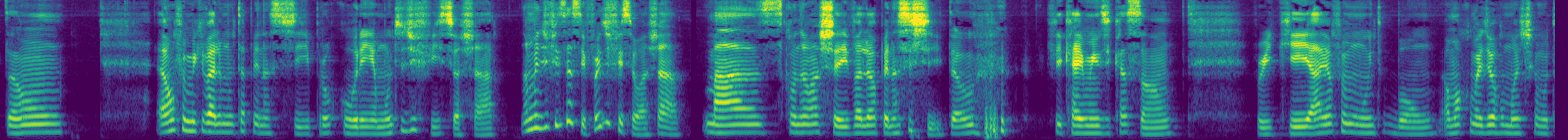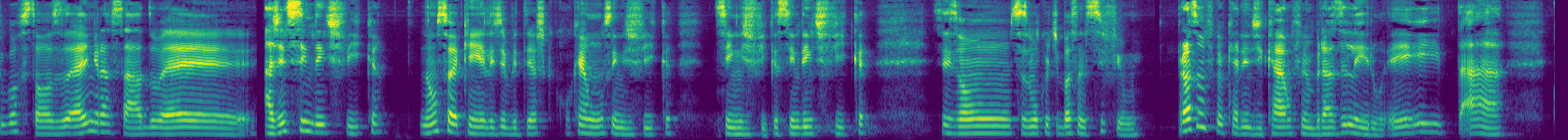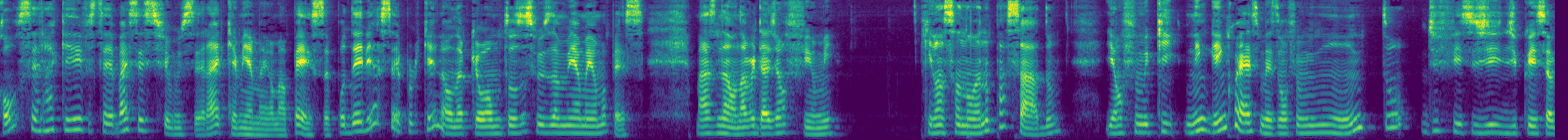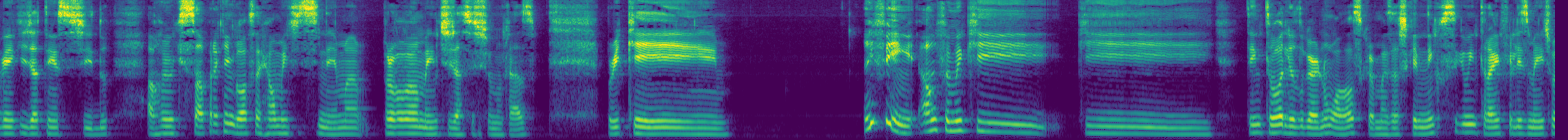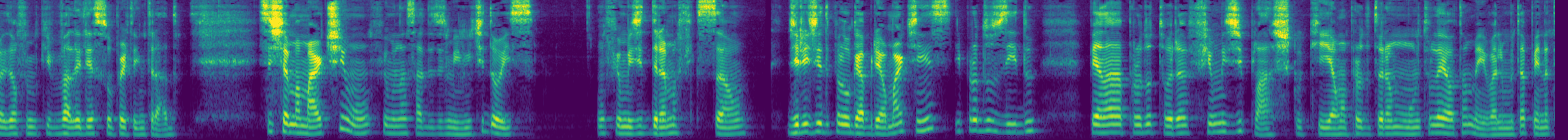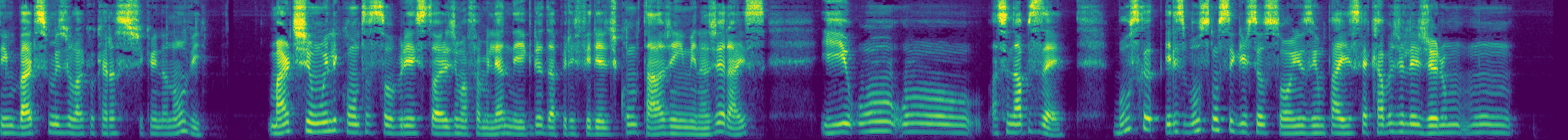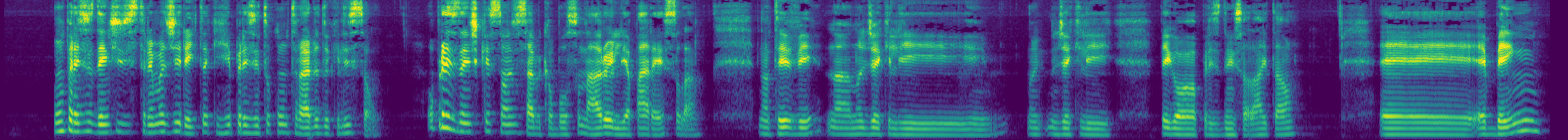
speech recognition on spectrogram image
Então, é um filme que vale muito a pena assistir. Procurem, é muito difícil achar. Não é muito difícil assim, foi difícil eu achar, mas quando eu achei, valeu a pena assistir. Então, fica aí uma indicação. Porque ai, é um filme muito bom. É uma comédia romântica muito gostosa. É engraçado, é. A gente se identifica. Não só é quem é LGBT, acho que qualquer um se identifica. Se identifica, se identifica. Vocês vão, vocês vão curtir bastante esse filme. Próximo filme que eu quero indicar é um filme brasileiro. Eita! Qual será que vai ser esse filme? Será que A Minha Mãe é uma Peça? Poderia ser, por que não, né? Porque eu amo todos os filmes da Minha Mãe é uma Peça. Mas não, na verdade é um filme que lançou no ano passado. E é um filme que ninguém conhece mesmo. É um filme muito difícil de, de conhecer alguém que já tenha assistido. É um filme que só para quem gosta realmente de cinema, provavelmente já assistiu no caso. Porque. Enfim, é um filme que. que tentou ali lugar no Oscar, mas acho que ele nem conseguiu entrar, infelizmente. Mas é um filme que valeria super ter entrado. Se chama Marte 1, filme lançado em 2022. Um filme de drama ficção, dirigido pelo Gabriel Martins e produzido pela produtora Filmes de Plástico, que é uma produtora muito legal também, vale muito a pena. Tem vários filmes de lá que eu quero assistir que eu ainda não vi. Marte 1 ele conta sobre a história de uma família negra da periferia de Contagem, em Minas Gerais. E o, o, sinopse é: busca, eles buscam seguir seus sonhos em um país que acaba de eleger um, um, um presidente de extrema direita que representa o contrário do que eles são. O presidente em questão, a gente sabe que é o Bolsonaro, ele aparece lá na TV, na, no dia que ele. No, no, dia que ele pegou a presidência lá e tal. É, é bem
